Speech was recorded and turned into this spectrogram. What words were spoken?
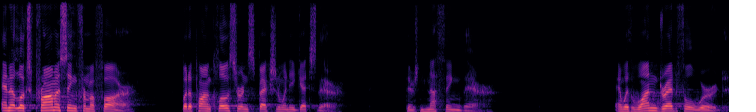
and it looks promising from afar, but upon closer inspection, when he gets there, there's nothing there. And with one dreadful word,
